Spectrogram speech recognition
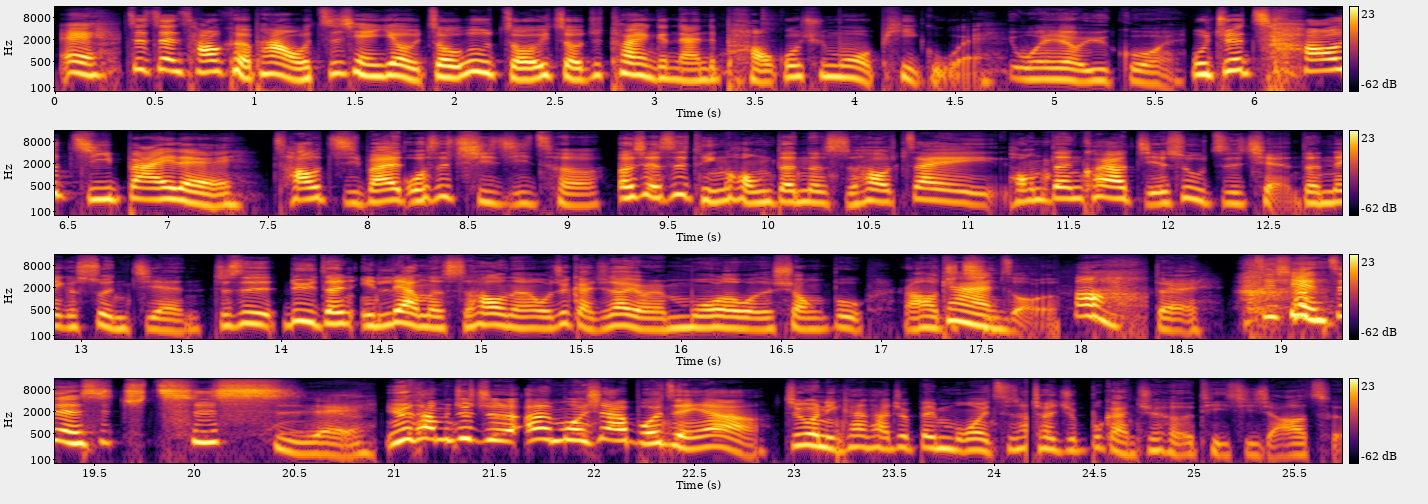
哎，这阵超可怕。我之前也有走路走一走，就突然一个男的跑过去摸我屁股，哎，我也有遇过，哎，我觉得超级掰的，哎，超级白。我是骑机车，而且是停红灯的时候，在红灯快要结束之前的那个瞬间，就是绿灯一亮的时候呢，我就感觉到有人摸了我的胸部，然后就骑走了。啊，对，这些人真的是去吃屎，哎，因为他们就觉得，哎，摸一下不会怎样。结果你看，他就被摸一次，他就不敢去合体骑脚踏车，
